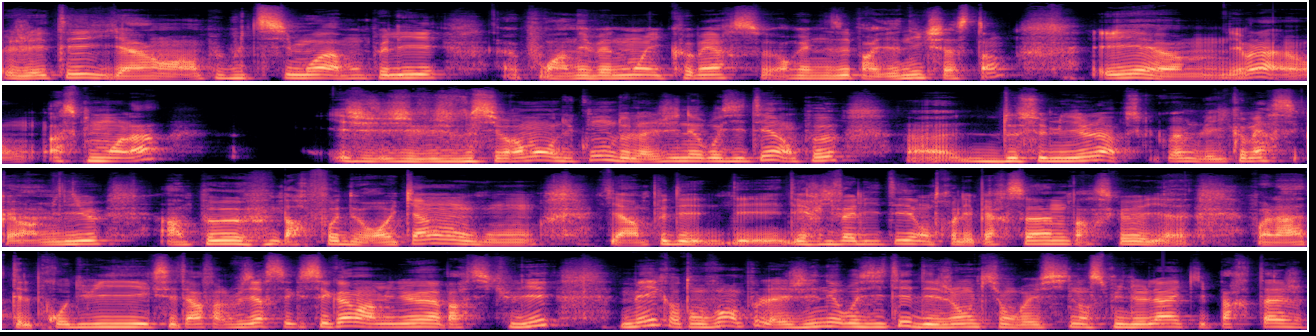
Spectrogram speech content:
j'ai été il y a un peu plus de six mois à Montpellier euh, pour un événement e-commerce organisé par Yannick Chastain, et, et voilà, à ce moment-là, je, me suis vraiment rendu compte de la générosité un peu euh, de ce milieu-là, parce que quand même le e-commerce c'est quand même un milieu un peu parfois de requin où il y a un peu des, des, des, rivalités entre les personnes parce que y a voilà tel produit etc. Enfin je veux dire c'est c'est quand même un milieu particulier, mais quand on voit un peu la générosité des gens qui ont réussi dans ce milieu-là et qui partagent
